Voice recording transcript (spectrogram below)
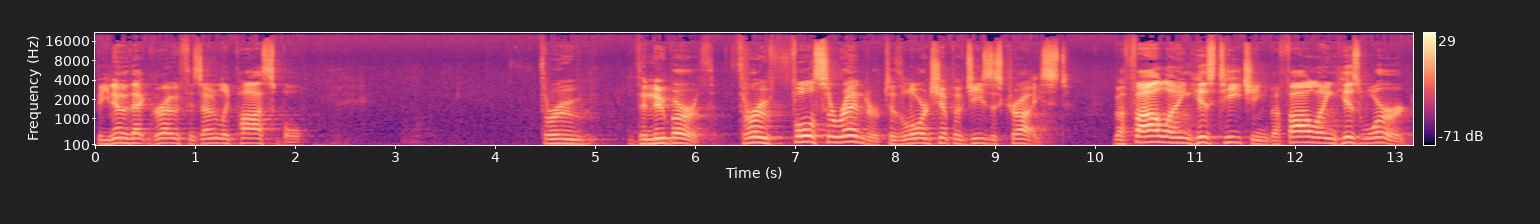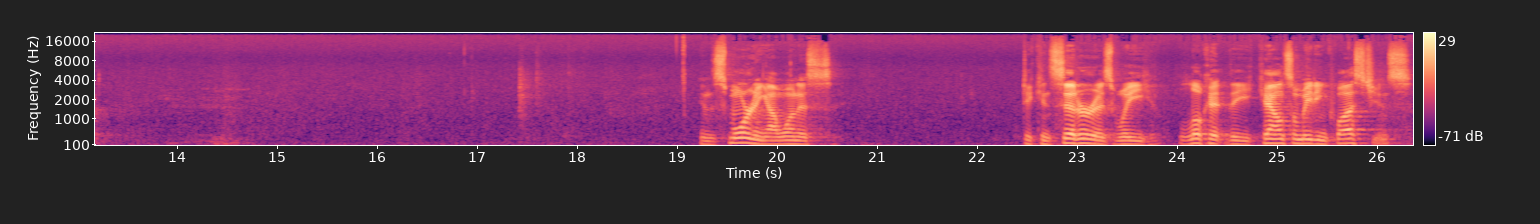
But you know, that growth is only possible through the new birth, through full surrender to the Lordship of Jesus Christ, by following his teaching, by following his word. And this morning, I want us to consider as we look at the council meeting questions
